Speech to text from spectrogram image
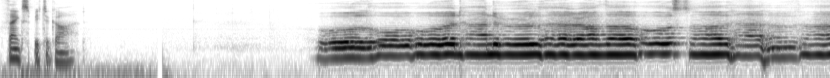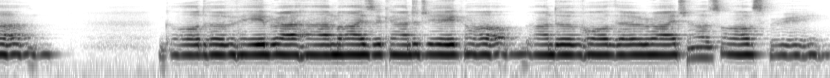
Thanks be to God. O Lord and ruler of the hosts of heaven, God of Abraham, Isaac, and Jacob, and of all their righteous offspring,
